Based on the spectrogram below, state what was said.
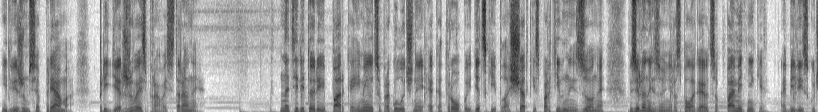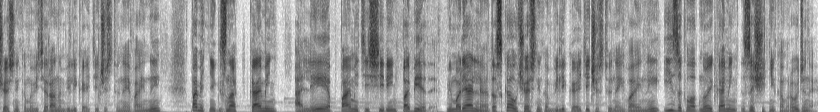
и движемся прямо, придерживаясь правой стороны. На территории парка имеются прогулочные экотропы, детские площадки, спортивные зоны. В зеленой зоне располагаются памятники, обелиск участникам и ветеранам Великой Отечественной войны, памятник «Знак Камень», Аллея памяти Сирень Победы, мемориальная доска участникам Великой Отечественной войны и закладной камень защитникам Родины,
